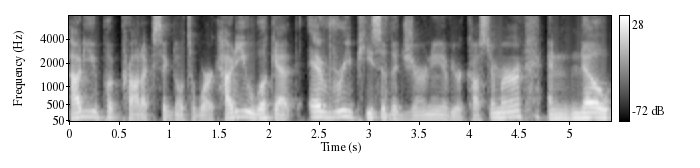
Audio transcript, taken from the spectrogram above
How do you put product signal to work? How do you look at every piece of the journey of your customer and know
